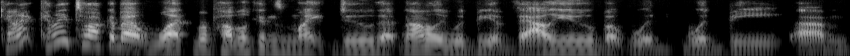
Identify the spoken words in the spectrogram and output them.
Can I can I talk about what Republicans might do that not only would be of value but would would be um,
